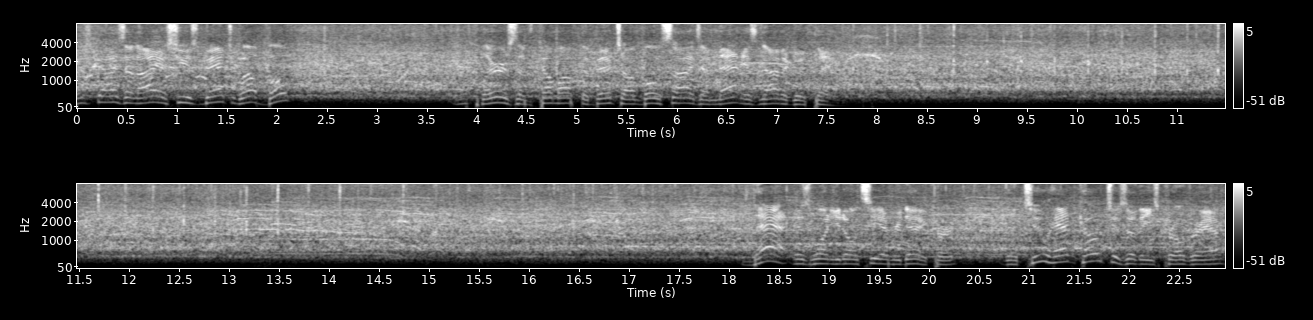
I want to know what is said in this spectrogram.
These guys on ISU's bench, well, both players have come off the bench on both sides, and that is not a good thing. That is one you don't see every day, Kurt. The two head coaches of these programs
